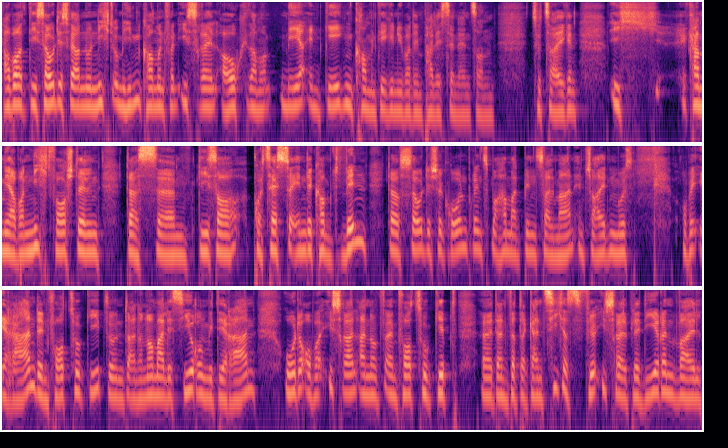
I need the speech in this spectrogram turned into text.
Aber die Saudis werden nun nicht umhin kommen, von Israel auch sagen wir, mehr Entgegenkommen gegenüber den Palästinensern zu zeigen. Ich ich kann mir aber nicht vorstellen, dass ähm, dieser Prozess zu Ende kommt, wenn der saudische Kronprinz Mohammed bin Salman entscheiden muss, ob er Iran den Vorzug gibt und eine Normalisierung mit Iran oder ob er Israel einen Vorzug gibt, äh, dann wird er ganz sicher für Israel plädieren, weil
